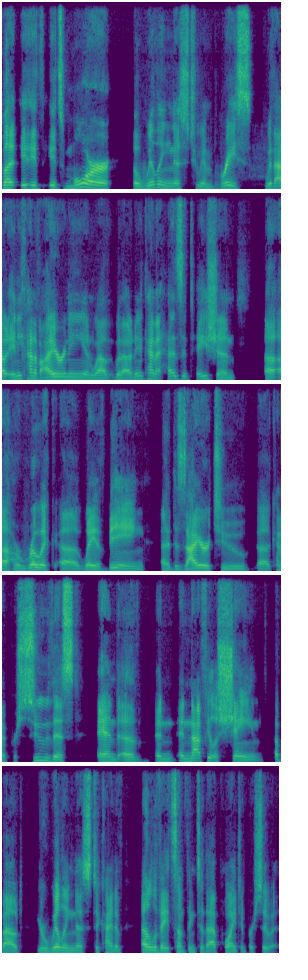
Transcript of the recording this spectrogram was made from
but it, it's it's more the willingness to embrace without any kind of irony and without, without any kind of hesitation uh, a heroic uh, way of being a desire to uh, kind of pursue this and uh, and and not feel ashamed about your willingness to kind of elevate something to that point and pursue it.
